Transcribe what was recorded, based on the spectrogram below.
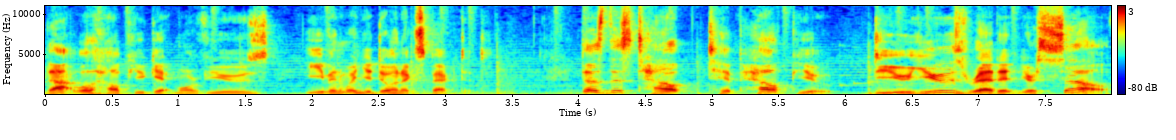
that will help you get more views even when you don't expect it. Does this tip help you? Do you use Reddit yourself?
